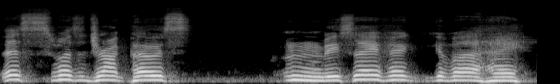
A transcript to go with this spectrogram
This was a drunk post. Mm, be safe. and Goodbye.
